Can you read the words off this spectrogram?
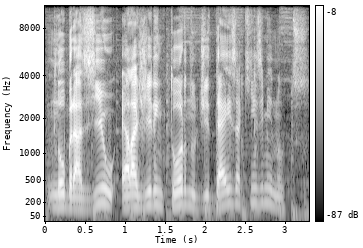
no Brasil, ela gira em torno de 10 a 15 minutos.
